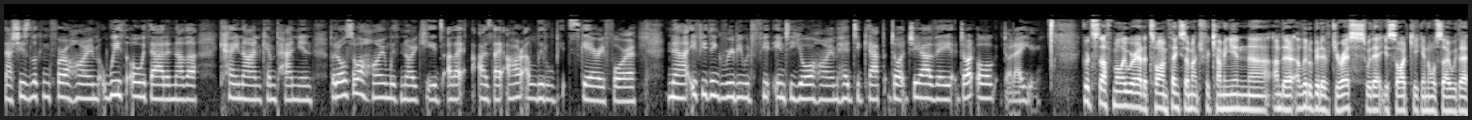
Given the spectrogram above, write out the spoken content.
Now she's looking for a home with or without another canine companion, but also a home with no kids, are they, as they are a little bit scary for her. Now, if you think Ruby would fit into your home, head to gap.grv.org.au. Good stuff, Molly. We're out of time. Thanks so much for coming in uh, under a little bit of duress without your sidekick and also with a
